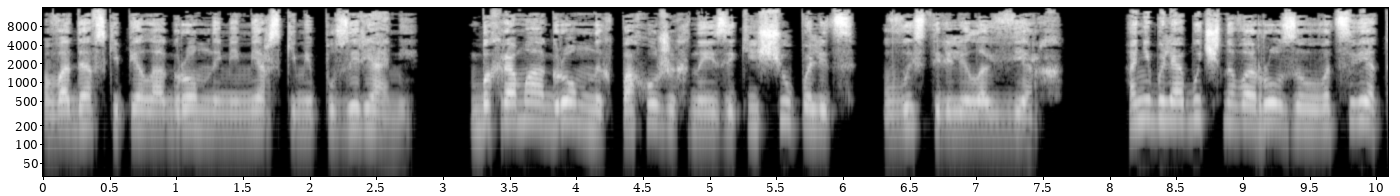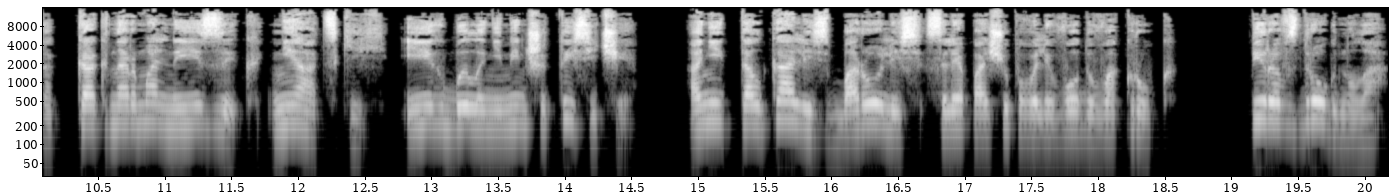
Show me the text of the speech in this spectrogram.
Вода вскипела огромными мерзкими пузырями. Бахрома огромных, похожих на языки щупалец, выстрелила вверх. Они были обычного розового цвета, как нормальный язык, не адский, и их было не меньше тысячи. Они толкались, боролись, слепо ощупывали воду вокруг. Пира вздрогнула.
